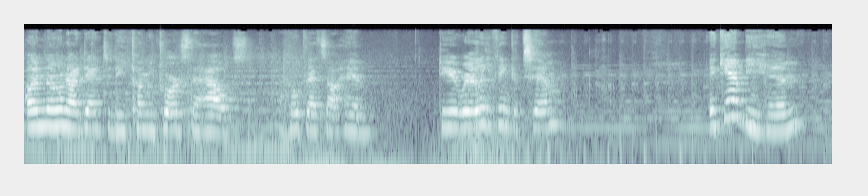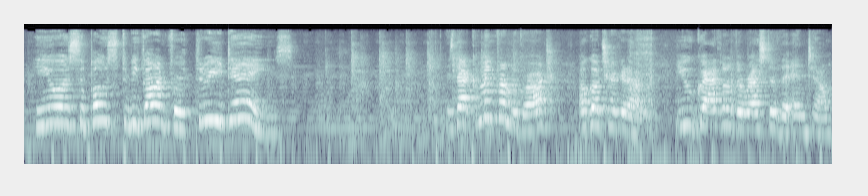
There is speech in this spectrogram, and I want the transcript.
Unknown identity coming towards the house. I hope that's not him. Do you really think it's him? It can't be him. He was supposed to be gone for three days. Is that coming from the garage? I'll go check it out. You gather the rest of the intel.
